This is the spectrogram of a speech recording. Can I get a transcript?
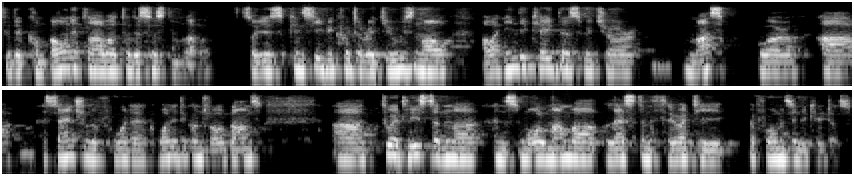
to the component level to the system level. So you can see we could reduce now our indicators which are must or are essential for the quality control plans uh, to at least a, uh, small number less than 30 performance indicators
